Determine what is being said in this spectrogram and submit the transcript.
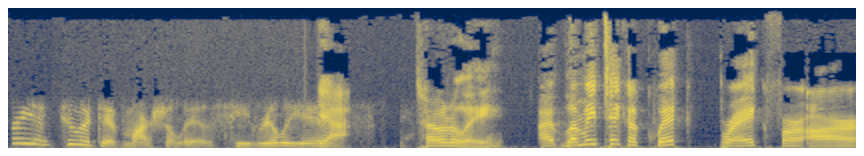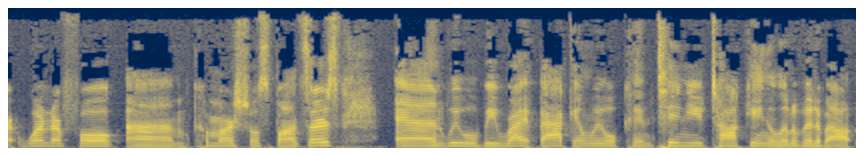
Very intuitive, Marshall is. He really is. Yeah, totally. I, let me take a quick break for our wonderful um, commercial sponsors, and we will be right back and we will continue talking a little bit about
